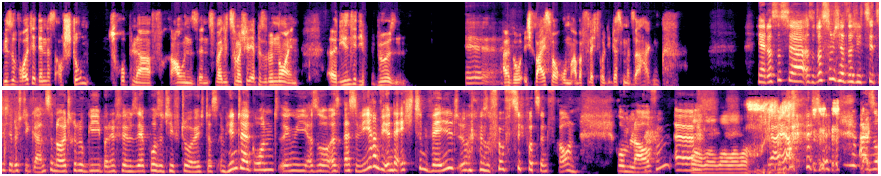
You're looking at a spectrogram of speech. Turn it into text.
wieso wollt ihr denn, dass auch Sturmtruppler Frauen sind? Weil die zum Beispiel Episode 9, äh, die sind ja die Bösen. Äh. Also ich weiß warum, aber vielleicht wollt ihr das mal sagen. Ja, das ist ja, also das finde ich tatsächlich, zieht sich ja durch die ganze neue Trilogie bei den Filmen sehr positiv durch, dass im Hintergrund irgendwie, also als, als wären wir in der echten Welt so 50 Prozent Frauen rumlaufen. Äh, wow, wow, wow, wow. Ja, ja. also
